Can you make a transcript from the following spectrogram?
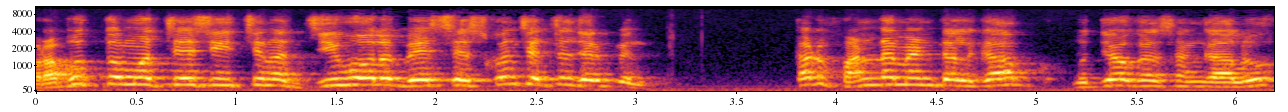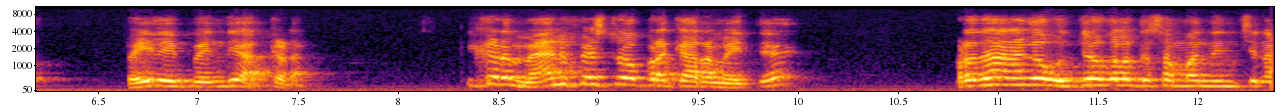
ప్రభుత్వం వచ్చేసి ఇచ్చిన జీవోలు బేస్ చేసుకొని చర్చలు జరిపింది. కాబట్టి ఫండమెంటల్గా ఉద్యోగ సంఘాలు ఫెయిల్ అయిపోయింది అక్కడ. ఇక్కడ మేనిఫెస్టో ప్రకారం అయితే ప్రధానంగా ఉద్యోగులకు సంబంధించిన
